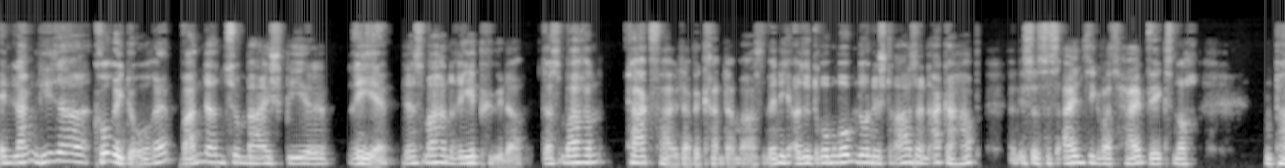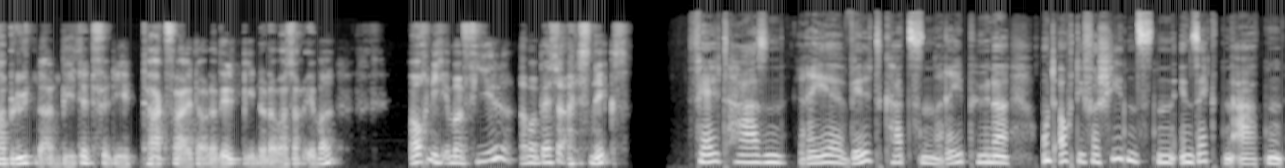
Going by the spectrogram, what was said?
Entlang dieser Korridore wandern zum Beispiel Rehe. Das machen Rebhühner. Das machen Tagfalter bekanntermaßen. Wenn ich also drumherum nur eine Straße und Acker habe, dann ist das das Einzige, was halbwegs noch ein paar Blüten anbietet für die Tagfalter oder Wildbienen oder was auch immer. Auch nicht immer viel, aber besser als nichts. Feldhasen, Rehe, Wildkatzen, Rebhühner und auch die verschiedensten Insektenarten,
